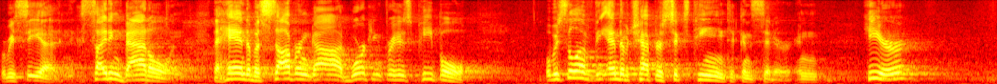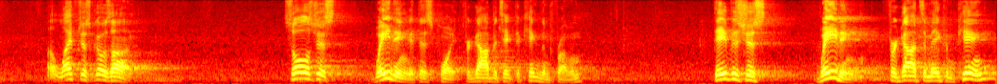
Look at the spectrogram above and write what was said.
where we see an exciting battle and the hand of a sovereign God working for his people. But we still have the end of chapter 16 to consider. And here, well, life just goes on. Saul's just waiting at this point for God to take the kingdom from him. David's just waiting for God to make him king.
